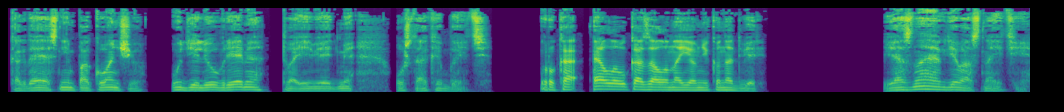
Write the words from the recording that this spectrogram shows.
Когда я с ним покончу, уделю время твоей ведьме, уж так и быть». Рука Элла указала наемнику на дверь. «Я знаю, где вас найти.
